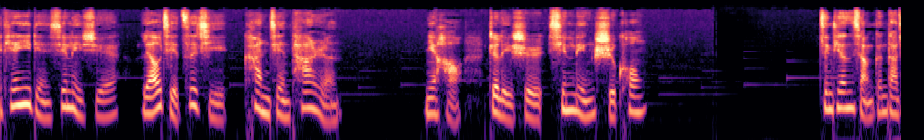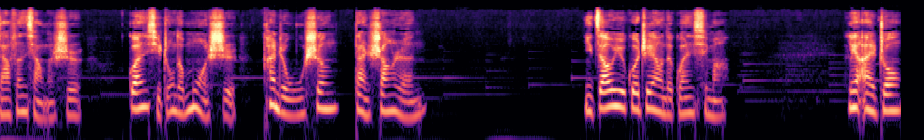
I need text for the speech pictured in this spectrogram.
天一点心理学，了解自己，看见他人。你好，这里是心灵时空。今天想跟大家分享的是，关系中的漠视，看着无声但伤人。你遭遇过这样的关系吗？恋爱中，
